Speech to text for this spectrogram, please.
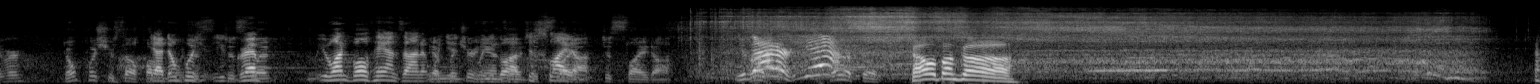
Give her. Don't push yourself off. Yeah, don't push. Just- You just grab. let- You want both hands on it yeah, when you when you go on off. it, Just slide off. Just slide off. You got her. Yeah. Perfect. Cowabunga!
